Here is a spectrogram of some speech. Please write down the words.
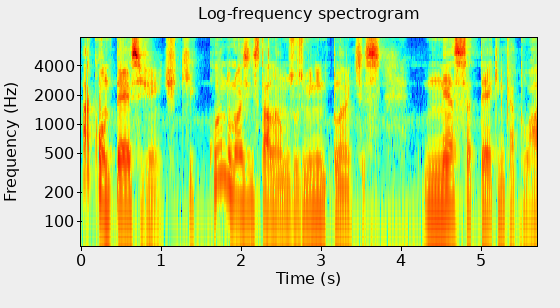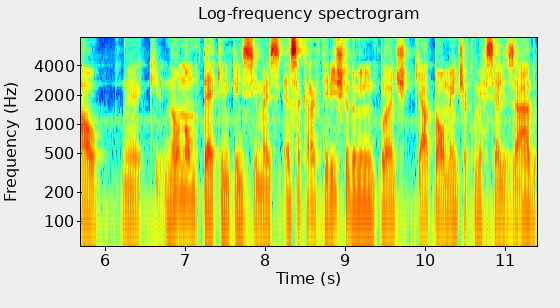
Acontece, gente, que quando nós instalamos os mini implantes nessa técnica atual, né, que, não, não técnica em si, mas essa característica do mini implante que atualmente é comercializado,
